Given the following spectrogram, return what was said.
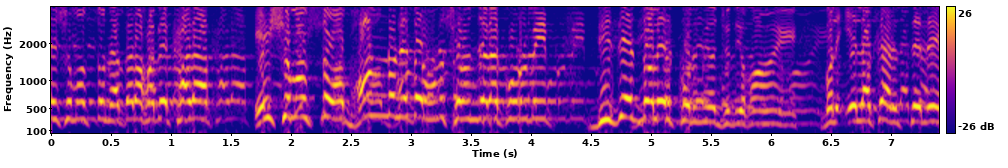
যে সমস্ত নেতারা হবে খারাপ, এই সমস্ত ভণ্ড নেতার অনুসরণ যারা করবে ডিজে দলের কর্মীও যদি হয়, বলে এলাকার ছেলে,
